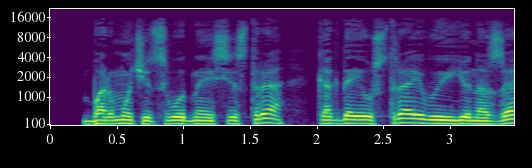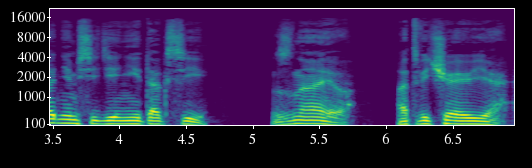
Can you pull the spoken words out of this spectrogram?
— бормочет сводная сестра, когда я устраиваю ее на заднем сидении такси. «Знаю», — отвечаю я.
